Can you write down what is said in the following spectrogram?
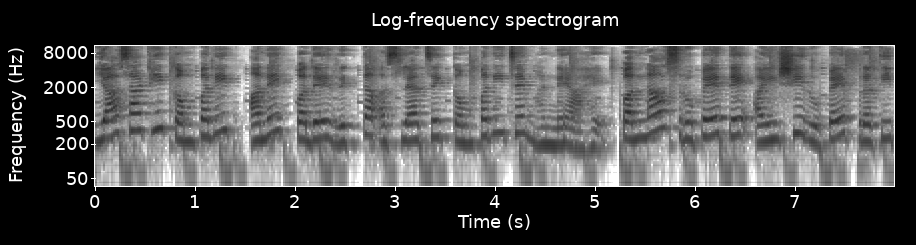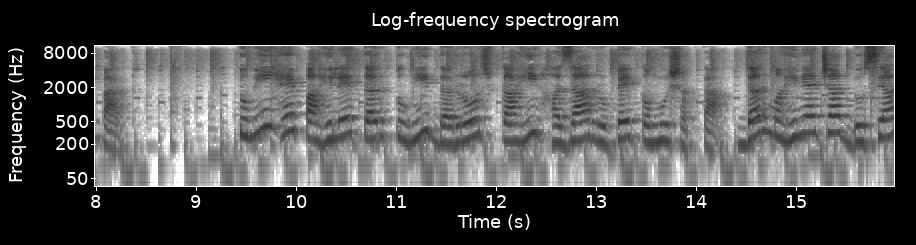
यासाठी कंपनीत अनेक पदे रिक्त असल्याचे कंपनीचे म्हणणे आहे. पन्नास रुपये ते ऐंशी रुपये प्रति पॅक. तुम्ही हे पाहिले तर तुम्ही दररोज काही हजार रुपये कमवू शकता. दर महिन्याच्या दुसऱ्या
